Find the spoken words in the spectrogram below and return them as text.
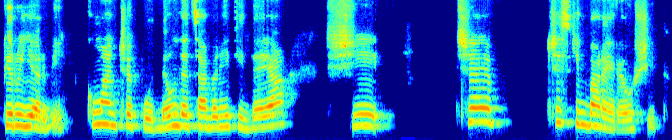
Pirul Ierbii, cum a început, de unde ți-a venit ideea și ce, ce schimbare ai reușit?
